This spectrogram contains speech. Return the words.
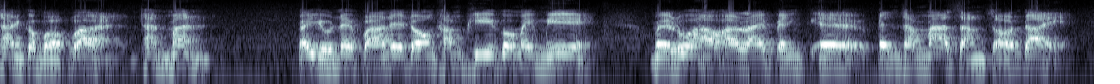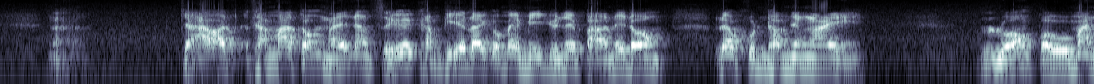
ท่านก็บอกว่าท่านมั่น ไปอยู่ในป่าในดองคำพีก็ไม่มี ไม่รู้เอาอะไรเป็นเเป็นธรรมะสั่งสอนได้จะเอาธรรมะตรงไหนหนังสือคำพีอะไรก็ไม่มีอยู่ในป่าในดอง แล้วคุณทำยังไง หลวงปู่มั่น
